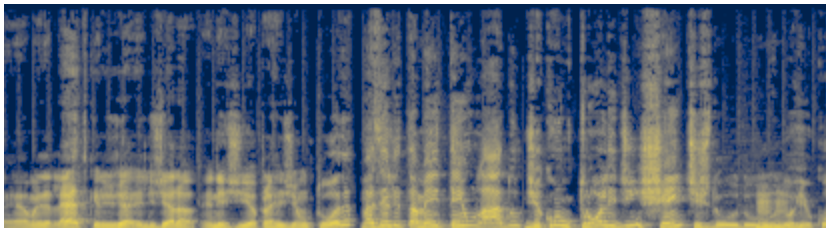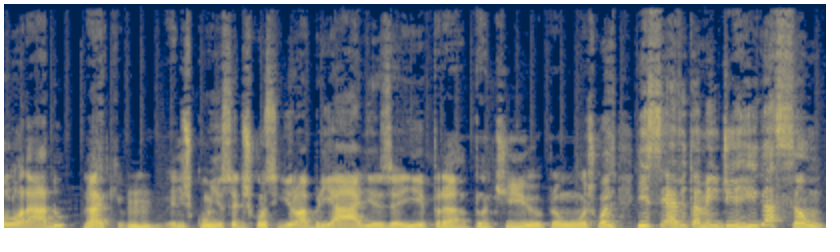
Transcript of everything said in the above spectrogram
é uma elétrica, ele gera, ele gera energia para a região toda, mas ele também tem um lado de controle de enchentes do, do, uhum. do Rio Colorado, né, que uhum. eles com isso eles conseguiram abrir áreas aí para plantio plantio, para algumas coisas, e serve também de irrigação.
